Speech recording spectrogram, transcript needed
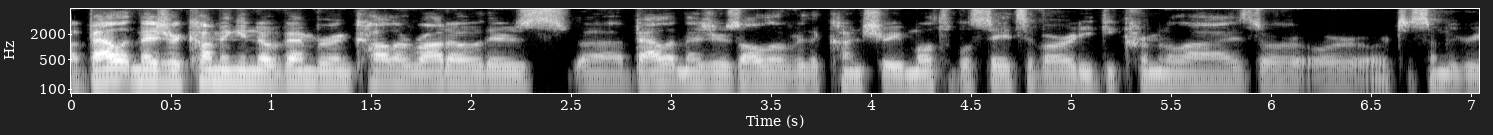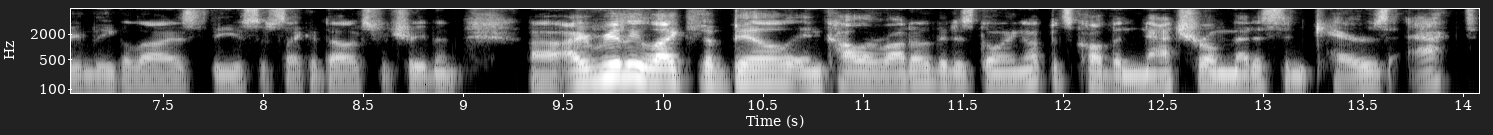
a ballot measure coming in november in colorado. There's uh, ballot measures all over the country. Multiple states have already decriminalized or, or, or to some degree legalized the use of psychedelics for treatment. Uh, i really like the bill in colorado that is going up. It's called the natural medicine cares act.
